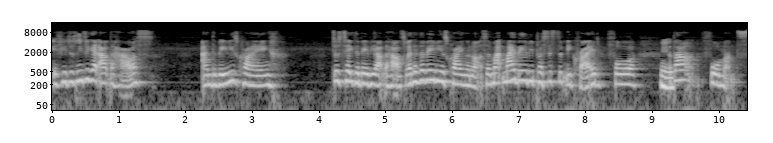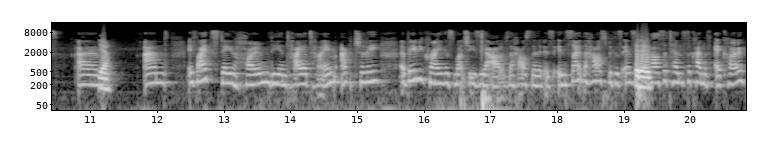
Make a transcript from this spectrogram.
if you just need to get out the house and the baby's crying, just take the baby out of the house, whether the baby is crying or not. So my, my baby persistently cried for mm. about four months. Um, yeah. And if I'd stayed home the entire time, actually, a baby crying is much easier out of the house than it is inside the house because inside it the is. house it tends to kind of echo.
